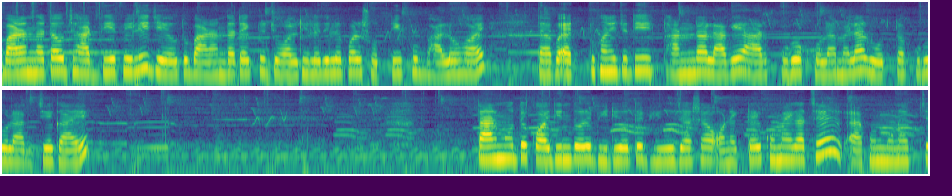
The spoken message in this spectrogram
বারান্দাটাও ঝাড় দিয়ে ফেলি, যেহেতু বারান্দাটা একটু জল ঢেলে দিলে পরে সত্যিই খুব ভালো হয়। তারপর একটুখানি যদি ঠান্ডা লাগে আর পুরো খোলামেলা, রোদটা পুরো লাগছে গায়ে। তার মধ্যে কয়দিন ধরে ভিডিওতে ভিউজ আসা অনেকটাই কমে গেছে। এখন মনে হচ্ছে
